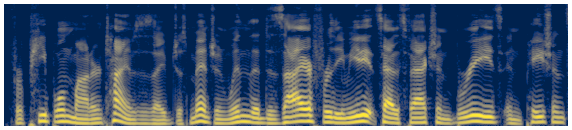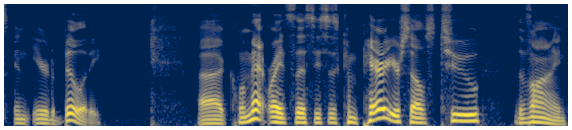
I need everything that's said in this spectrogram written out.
for people in modern times, as I've just mentioned, when the desire for the immediate satisfaction breeds impatience and irritability. Uh, Clement writes this he says, Compare yourselves to the vine.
